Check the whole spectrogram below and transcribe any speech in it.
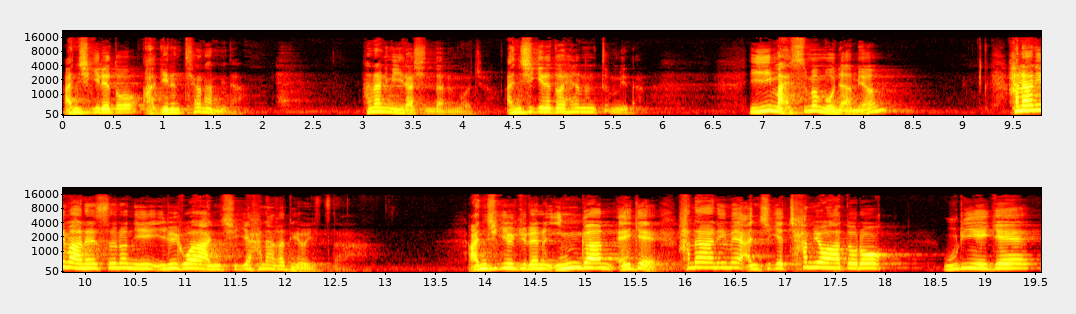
안식일에도 아기는 태어납니다. 하나님이 일하신다는 거죠. 안식일에도 해는 뜹니다. 이 말씀은 뭐냐면 하나님 안에서는 이 일과 안식이 하나가 되어 있다. 안식일 규례는 인간에게 하나님의 안식에 참여하도록 우리에게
